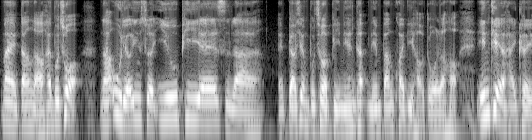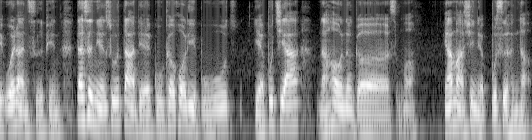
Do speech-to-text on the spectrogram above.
麦当劳还不错，那物流运输的 UPS 啦。表现不错，比联邦联邦快递好多了哈。英特尔还可以，微软持平，但是年书大跌，谷歌获利不也不佳，然后那个什么亚马逊也不是很好。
